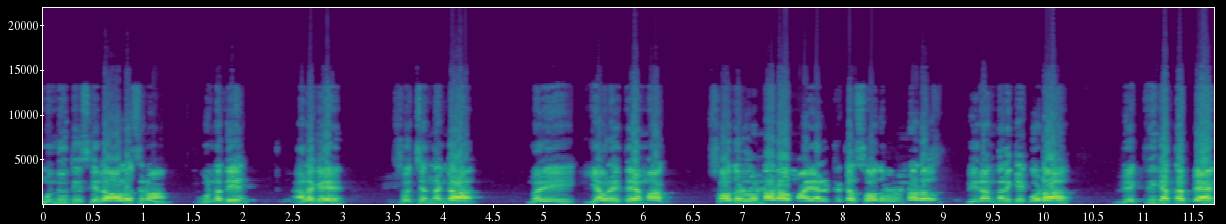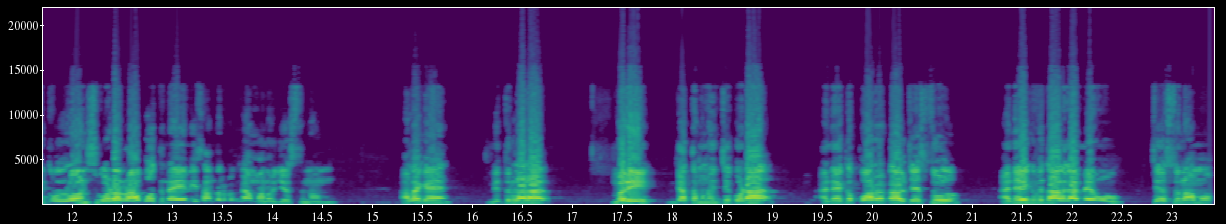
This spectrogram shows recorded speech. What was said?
ముందుకు తీసుకెళ్ళే ఆలోచన ఉన్నది. అలాగే స్వచ్ఛందంగా మరి ఎవరైతే మా సోదరులు ఉన్నారో మా ఎలక్ట్రికల్ సోదరులు ఉన్నారో వీరందరికీ కూడా వ్యక్తిగత బ్యాంకు లోన్స్ కూడా రాబోతున్నాయని సందర్భంగా మనం చేస్తున్నాము. అలాగే మిత్రులరా మరి గతం నుంచి కూడా అనేక పోరాటాలు చేస్తూ అనేక విధాలుగా మేము చేస్తున్నాము.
